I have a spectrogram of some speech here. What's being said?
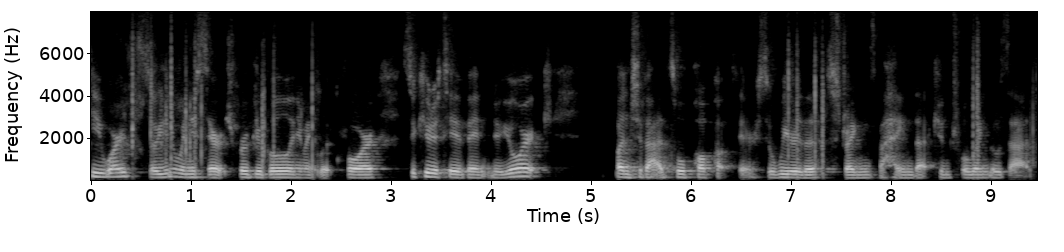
keywords. So you know when you search for Google and you might look for security event New York, bunch of ads will pop up there. So we're the strings behind that controlling those ads.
